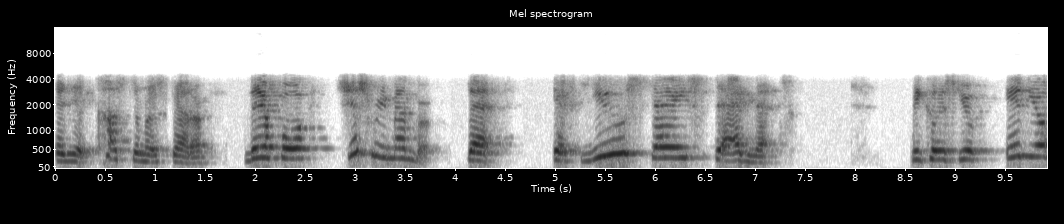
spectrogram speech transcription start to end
and your customers better. Therefore, just remember that if you stay stagnant because you're in your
